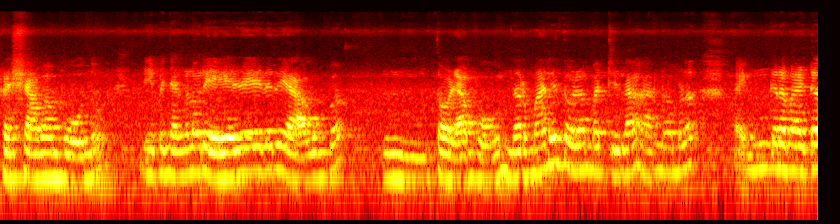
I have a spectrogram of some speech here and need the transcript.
ഫ്രഷ് ആവാൻ പോകുന്നു. ഇനിയിപ്പം ഞങ്ങളൊരു ഏഴ് ഏഴര ആകുമ്പോൾ തൊഴാൻ പോകും. നിർമ്മാലയം തൊഴാൻ പറ്റില്ല കാരണം നമ്മൾ ഭയങ്കരമായിട്ട്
